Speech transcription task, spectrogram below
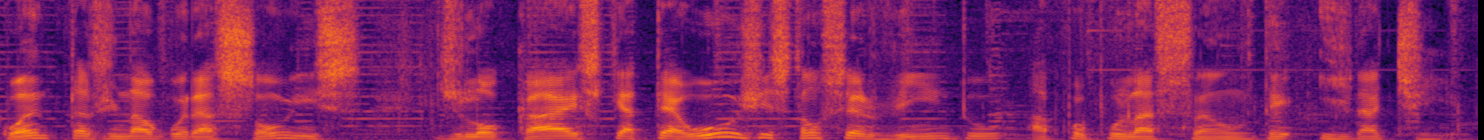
Quantas inaugurações de locais que até hoje estão servindo a população de Irati.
